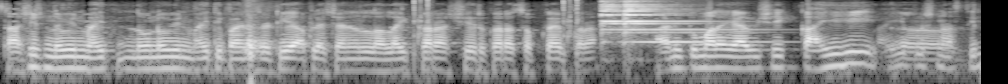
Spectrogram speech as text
तर अशीच नवीन माहिती नवनवीन माहिती पाहण्यासाठी आपल्या चॅनलला लाईक करा शेअर करा सबस्क्राईब करा. आणि तुम्हाला याविषयी काहीही काही प्रश्न असतील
